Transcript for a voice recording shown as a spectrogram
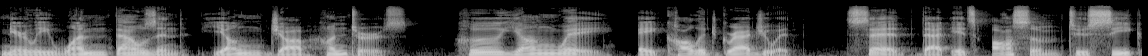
nearly 1,000 young job hunters. He Yangwei, a college graduate, said that it's awesome to seek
